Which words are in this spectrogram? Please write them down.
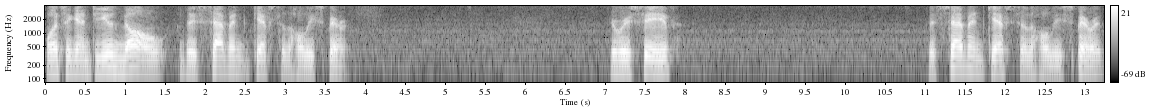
Once again, do you know the seven gifts of the Holy Spirit? You receive the seven gifts of the Holy Spirit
